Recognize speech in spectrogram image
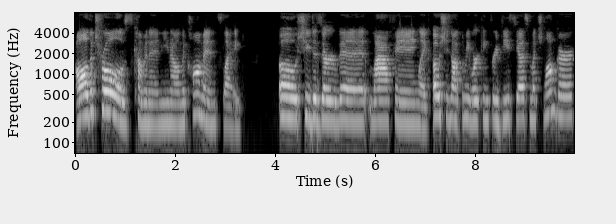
all the trolls coming in, you know, in the comments, like, oh, she deserved it, laughing, like, oh, she's not gonna be working for DCS much longer.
